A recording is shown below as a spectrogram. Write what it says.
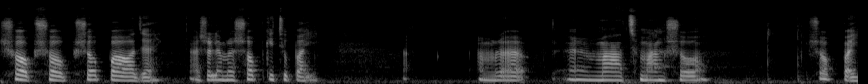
সব সব সব পাওয়া যায়। আসলে আমরা সব কিছু পাই। আমরা মাছ, মাংস সব পাই।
